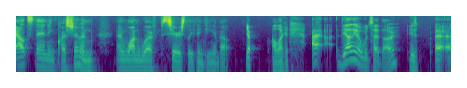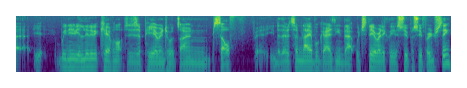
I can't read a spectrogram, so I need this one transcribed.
outstanding question and and one worth seriously thinking about. Yep, I like it. Uh, the only thing I would say though is uh, uh, we need to be a little bit careful not to disappear into its own self. You know, there's some navel gazing in that, which theoretically is super, super interesting.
